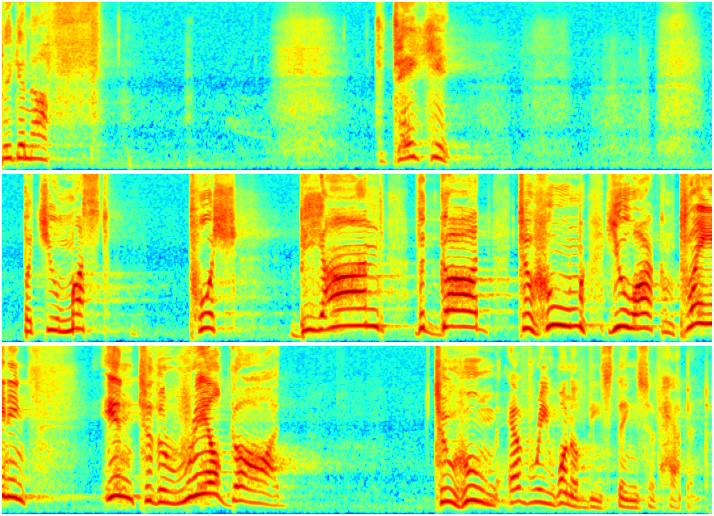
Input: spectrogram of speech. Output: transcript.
big enough to take it. But you must push beyond the God to whom you are complaining into the real God to whom every one of these things have happened.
